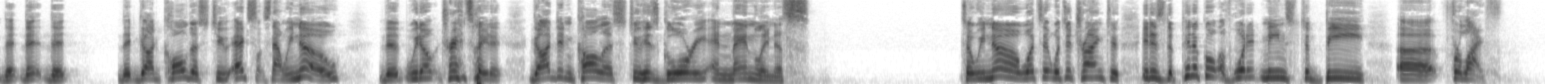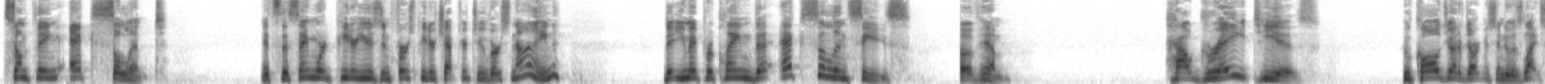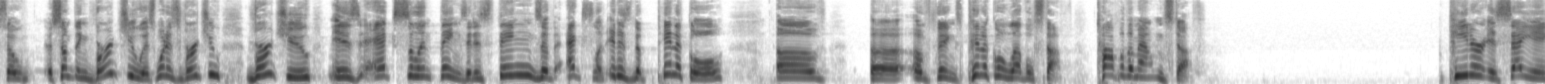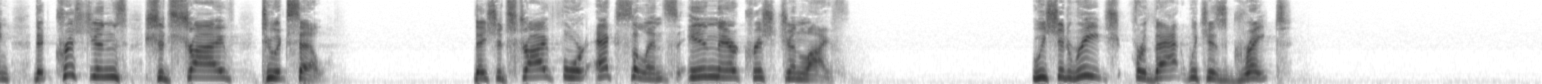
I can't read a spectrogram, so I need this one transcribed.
That, that, that, that God called us to excellence. Now we know that we don't translate it. God didn't call us to his glory and manliness. So we know what's it, what's it trying to, it is the pinnacle of what it means to be uh, for life. Something excellent. It's the same word Peter used in 1 Peter chapter 2, verse 9 that you may proclaim the excellencies of him. How great he is, who called you out of darkness into his light. So, something virtuous. What is virtue? Virtue is excellent things. It is things of excellent. It is the pinnacle of, uh, of things, pinnacle level stuff, top of the mountain stuff. Peter is saying that Christians should strive to excel. They should strive for excellence in their Christian life. We should reach for that which is great.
